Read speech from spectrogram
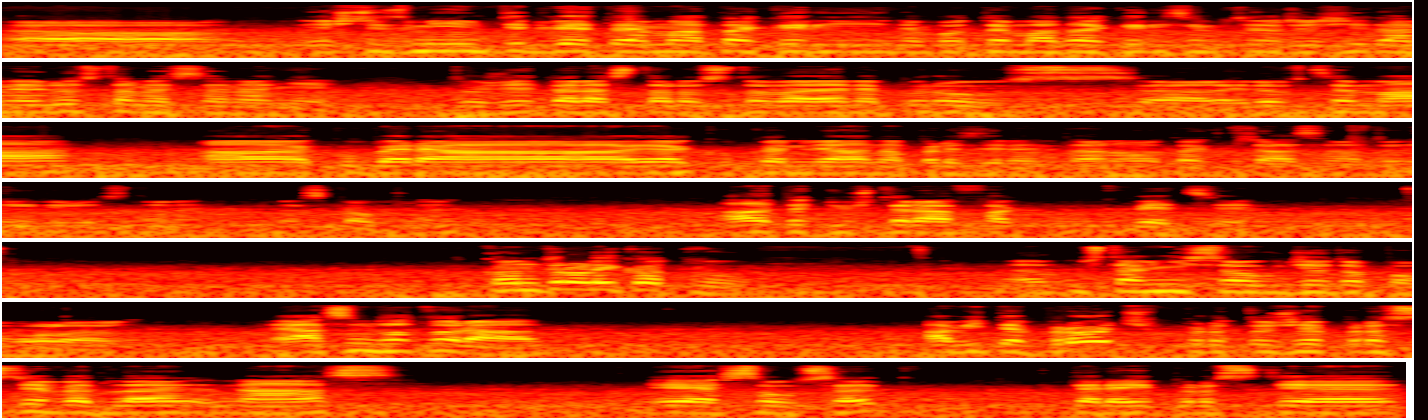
Uh, ještě zmíním ty dvě témata, který, nebo témata, který jsem chtěl řešit a nedostane se na ně. To, že teda starostové nepůjdou s uh, lidovcema a Kubera jako kandidát na prezidenta, no tak třeba se na to někdy dostane. Dneska už ne ale teď už teda fakt k věci. Kontroly kotlů. Eh, ústavní soud, že to povolil. Já jsem za to rád. A víte proč? Protože prostě vedle nás je soused, který prostě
